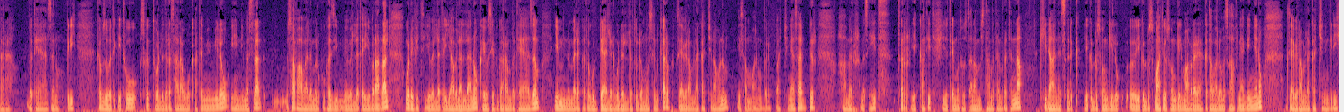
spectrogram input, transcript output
ጋር በተያያዘ ነው። እንግዲህ ከብዙ በጥቂቱ እስክትወልድ ድረስ አላወቃትም የሚለው ይህን ይመስላል። ሰፋ ባለመልኩ ከዚህም የበለጠ ይብራራል። ወደፊት የበለጠ እያብላላ ነው። ከዮሴፍ ጋርም በተያያዘም የምንመለከተው ጉዳይ ያለን። ወደ ልደቱ ደግሞ ስንቀርብ እግዚአብሔር አምላካችን አሁንም የሰማነው በልባችን ያሳድር። ሐመር መጽሔት ጥር የካቲት 1995 ዓ ም ና ኪዳነ ጽድቅ የቅዱስ ማቴዎስ ወንጌል ማብራሪያ ከተባለው መጽሐፍ ነው ያገኘ ነው። እግዚአብሔር አምላካችን እንግዲህ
